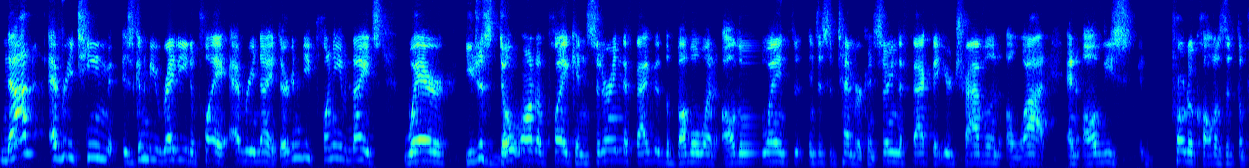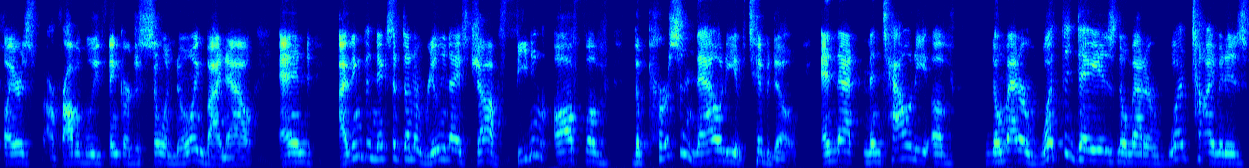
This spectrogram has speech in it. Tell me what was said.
not every team is going to be ready to play every night. There are going to be plenty of nights where you just don't want to play, considering the fact that the bubble went all the way into, into, September, considering the fact that you're traveling a lot and all these protocols that the players are probably think are just so annoying by now. And I think the Knicks have done a really nice job feeding off of the personality of Thibodeau and that mentality of no matter what the day is, no matter what time it is,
